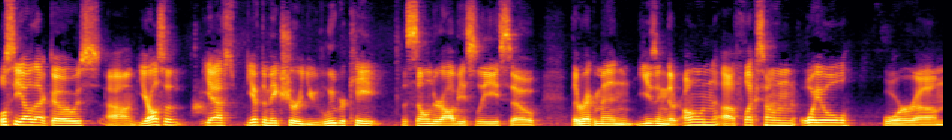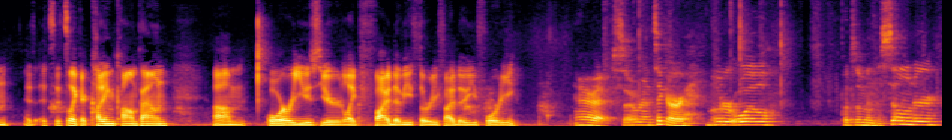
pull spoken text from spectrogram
we'll see how that goes. Um, you're also you have you have to make sure you lubricate the cylinder, obviously. So they recommend using their own uh, Flexhone oil, or um, it, it's it's like a cutting compound, um, or use your like 5W30, 5W40. All right, so we're gonna take our motor oil, put some in the cylinder.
